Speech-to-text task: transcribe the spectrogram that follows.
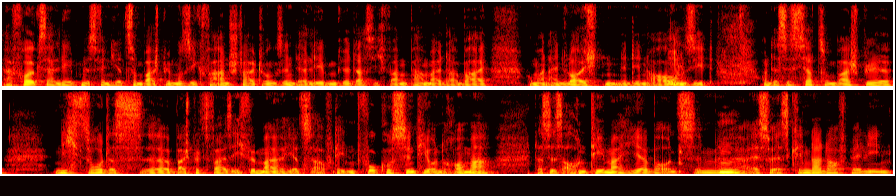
Erfolgserlebnis, wenn hier zum Beispiel Musikveranstaltungen sind, erleben wir das. Ich war ein paar Mal dabei, wo man ein Leuchten in den Augen ja. sieht. Und es ist ja zum Beispiel nicht so, dass äh, beispielsweise, ich will mal jetzt auf den Fokus Sinti und Roma, das ist auch ein Thema hier bei uns im mhm. äh, SOS Kinderdorf Berlin.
